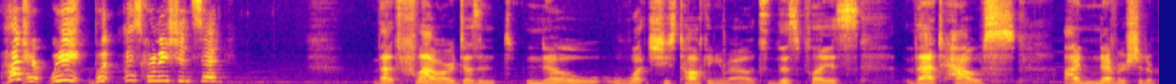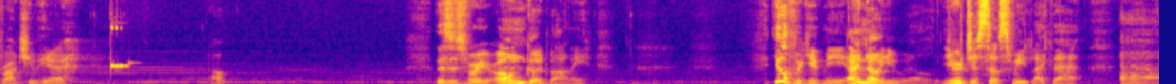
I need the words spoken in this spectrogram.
Hunter, wait, but Miss Carnation said. That flower doesn't know what she's talking about. This place, that house, I never should have brought you here. This is for your own good, Bonnie. You'll forgive me. I know you will. You're just so sweet like that. Uh.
